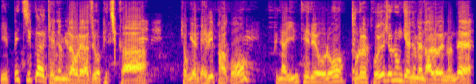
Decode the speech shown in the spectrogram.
이 삐치카 개념이라고 그래가지고 삐치카 벽에 매립하고 그냥 인테리어로 불을 보여주는 개념의 난로였는데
